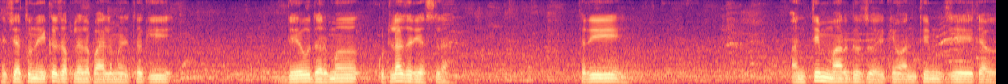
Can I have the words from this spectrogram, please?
ह्याच्यातून एकच आपल्याला पाहायला मिळतं की देव धर्म कुठला जरी असला तरी अंतिम मार्ग जो आहे किंवा अंतिम जे काय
